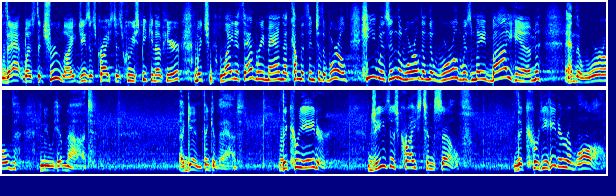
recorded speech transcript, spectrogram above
That was the true light. Jesus Christ is who he's speaking of here, which lighteth every man that cometh into the world. He was in the world, and the world was made by him, and the world knew him not. Again, think of that. The Creator Jesus Christ Himself, the creator of all,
